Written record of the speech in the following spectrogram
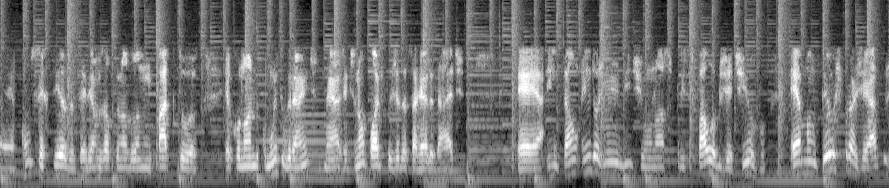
é, com certeza, teremos ao final do ano um impacto econômico muito grande, né? A gente não pode fugir dessa realidade. É, então, em 2021, nosso principal objetivo é manter os projetos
